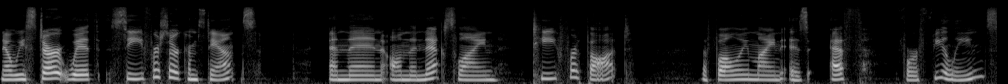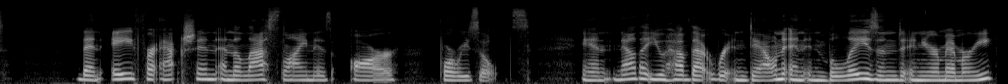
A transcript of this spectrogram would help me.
Now we start with C for circumstance, and then on the next line, T for thought. The following line is F for feelings, then A for action, and the last line is R for results. And now that you have that written down and emblazoned in your memory,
